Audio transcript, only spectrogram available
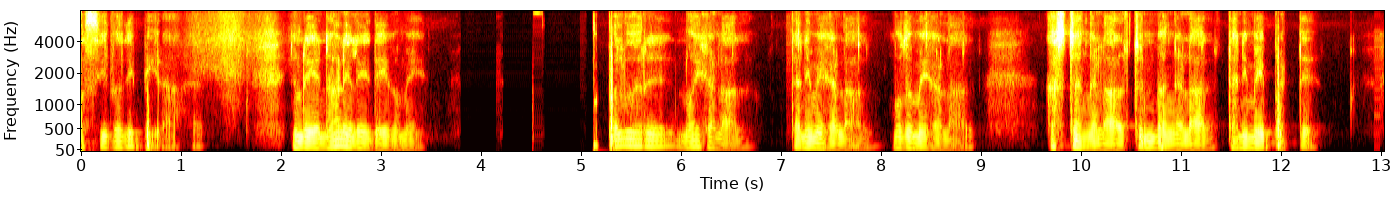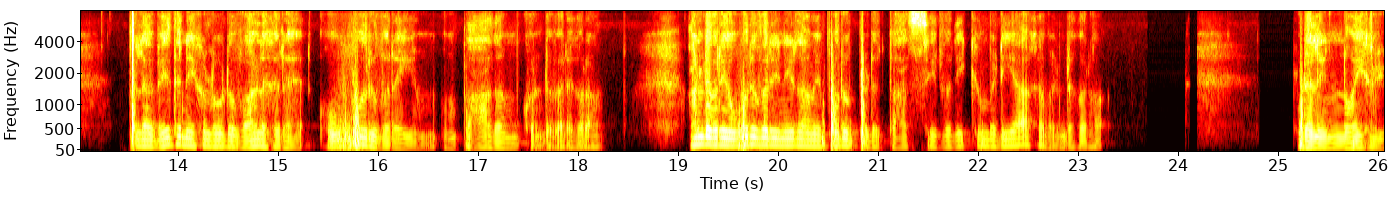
ஆசீர்வதிப்பீராக. இன்றைய நாளிலே தெய்வமே பல்வேறு நோய்களால் தனிமைகளால் முதுமைகளால் கஷ்டங்களால் துன்பங்களால் தனிமைப்பட்டு பல வேதனைகளோடு வாழுகிற ஒவ்வொருவரையும் உன் பாதம் கொண்டு வருகிறோம் ஆண்டவரை ஒவ்வொருவரை நீர் நாமை பொறுப்படுத்த ஆசீர்வதிக்கும்படியாக வேண்டுகிறோம் உடலின் நோய்கள்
